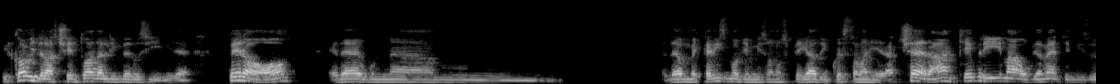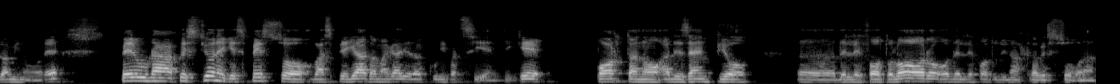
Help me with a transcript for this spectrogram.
il Covid l'ha accentuata all'inverosimile, però, ed è un, um, ed è un meccanismo che mi sono spiegato in questa maniera, c'era anche prima, ovviamente in misura minore, per una questione che spesso va spiegata magari ad alcuni pazienti che portano ad esempio eh, delle foto loro o delle foto di un'altra persona.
